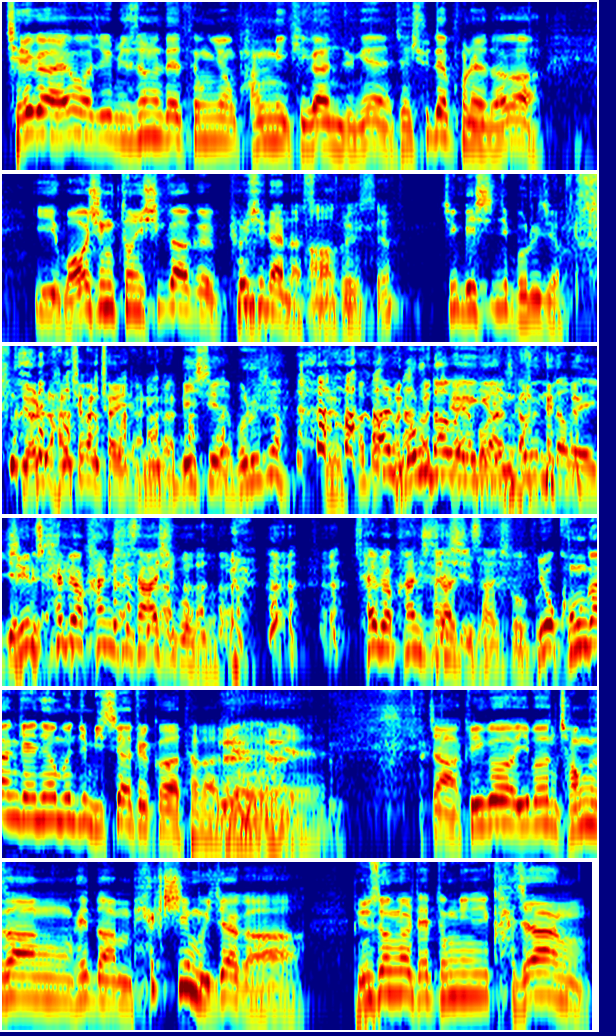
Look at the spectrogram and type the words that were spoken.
제가요 지금 윤석열 대통령 방미 기간 중에 제 휴대폰에다가 이 워싱턴 시각을 표시를 해놨어요. 아 그랬어요? 지금 몇 시인지 모르죠? 11시간 차이 아닌가요? 몇 시에 모르죠? 아, 빨리 모른다고 예, 얘기한다. 모른다고 얘기해. 지금 새벽 1시 45분. 새벽 1시 1시 45분. 45분. 요 공간 개념은 좀 있어야 될 것 같아 가지고. 네, 예. 자 그리고 이번 정상회담 핵심 의자가 윤석열 대통령이 가장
